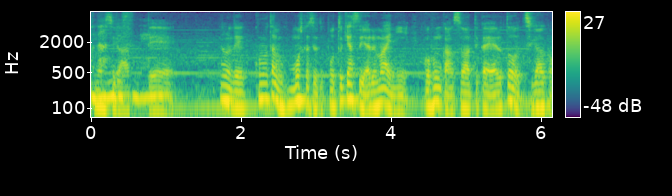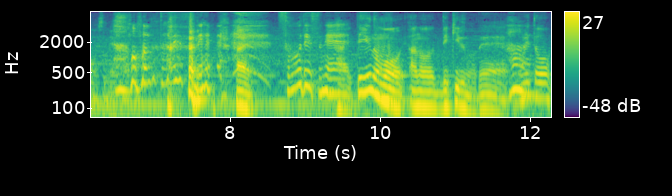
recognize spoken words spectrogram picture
話があって、なのでこの多分もしかするとポッドキャストやる前に5分間座ってからやると違うかもしれない。本当ですね。はい。そうですね、はい、っていうのもあのできるので、はい、割と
